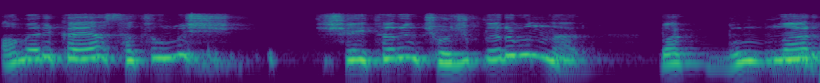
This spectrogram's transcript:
Amerika'ya satılmış şeytanın çocukları bunlar. Bak bunlar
